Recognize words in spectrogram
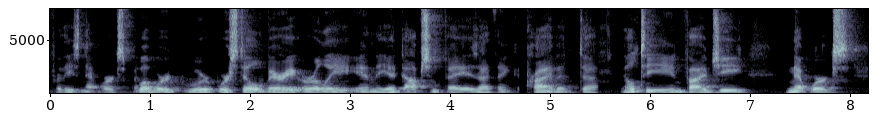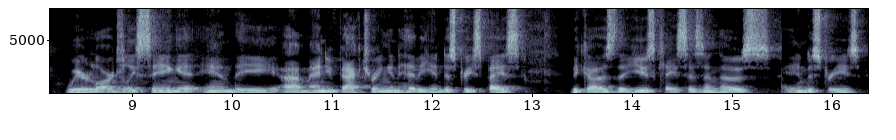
for these networks. But we're we're, we're still very early in the adoption phase. I think private uh, LTE and 5G networks. We're largely seeing it in the uh, manufacturing and heavy industry space because the use cases in those industries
